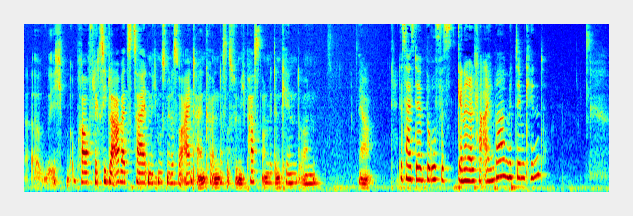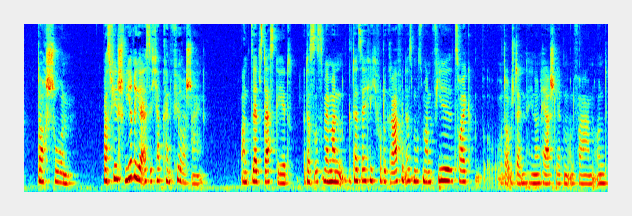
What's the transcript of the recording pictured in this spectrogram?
Äh, ich brauche flexible Arbeitszeiten, ich muss mir das so einteilen können, dass es für mich passt und mit dem Kind und ja. Das heißt, der Beruf ist generell vereinbar mit dem Kind? Doch schon. Was viel schwieriger ist, ich habe keinen Führerschein. Und selbst das geht. Das ist, wenn man tatsächlich Fotografin ist, muss man viel Zeug unter Umständen hin und her schleppen und fahren. Und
